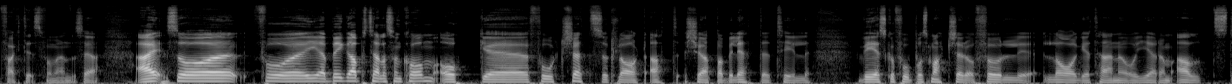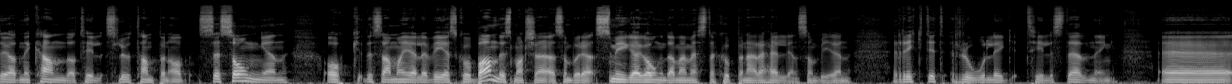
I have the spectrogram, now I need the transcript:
Faktiskt, får man ändå säga. Nej, så får ge big ups till alla som kom och eh, fortsätt såklart att köpa biljetter till VSK fotbollsmatcher och följ laget här nu och ge dem allt stöd ni kan då till sluttampen av säsongen. Och detsamma gäller VSK bandys matcher som börjar smyga igång där med Mästarcupen här i helgen som blir en riktigt rolig tillställning. Eh,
